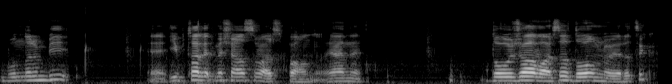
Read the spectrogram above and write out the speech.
bunların bir e, iptal etme şansı var spawn'ı. Yani doğacağı varsa doğmuyor yaratık.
